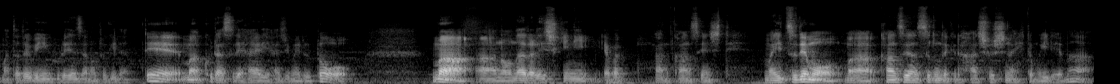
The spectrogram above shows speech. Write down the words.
まあ、例えばインフルエンザの時だって、まあ、クラスで流行り始めるとまああの雪崩式にやっぱあの感染して、まあ、いつでも、まあ、感染はするんだけど発症しない人もいれば、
